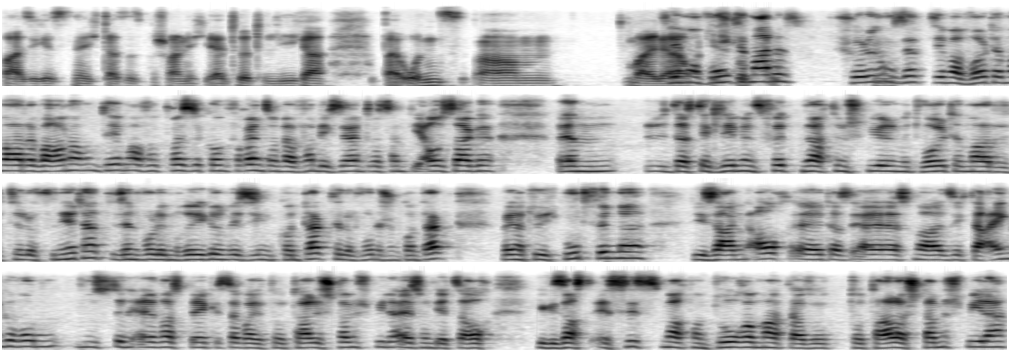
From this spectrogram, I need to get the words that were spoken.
weiß ich jetzt nicht, das ist wahrscheinlich eher dritte Liga bei uns. Ähm, weil Thema Wohltemades? Entschuldigung, hm. Sepp, Thema Woltemade war auch noch ein Thema auf der Pressekonferenz und da fand ich sehr interessant die Aussage, ähm, dass der Clemens Fritt nach dem Spiel mit Woltemade telefoniert hat. Die sind wohl im regelmäßigen Kontakt, telefonischen Kontakt, was ich natürlich gut finde. Die sagen auch, äh, dass er erstmal sich da eingewohnt musste in Elversberg, ist aber der totale Stammspieler ist und jetzt auch, wie gesagt, Assists macht und Tore macht, also totaler Stammspieler.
